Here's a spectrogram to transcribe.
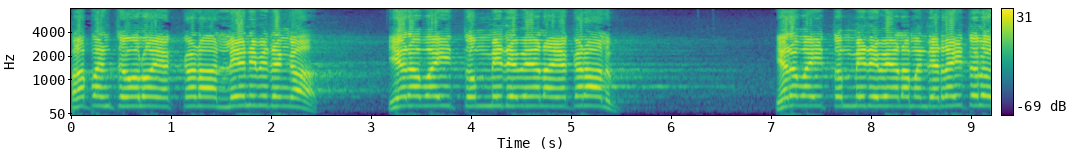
ప్రపంచంలో ఎక్కడా లేని విధంగా ఇరవై తొమ్మిది వేల ఎకరాలు ఇరవై తొమ్మిది వేల మంది రైతులు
